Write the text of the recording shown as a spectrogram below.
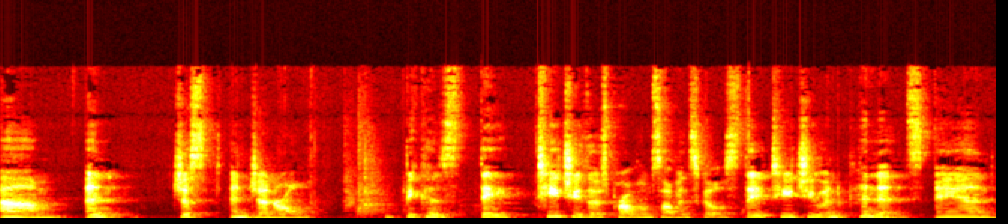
Um, and just in general, because they teach you those problem solving skills. They teach you independence and,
